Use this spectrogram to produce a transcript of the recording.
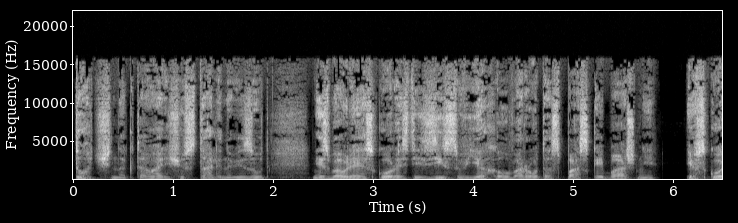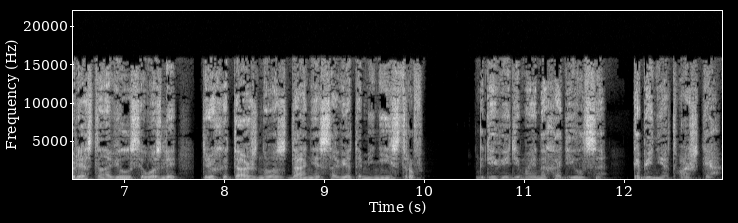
точно к товарищу Сталину везут. Не сбавляя скорости, ЗИС въехал в ворота Спасской башни и вскоре остановился возле трехэтажного здания Совета Министров, где, видимо, и находился кабинет вождя.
